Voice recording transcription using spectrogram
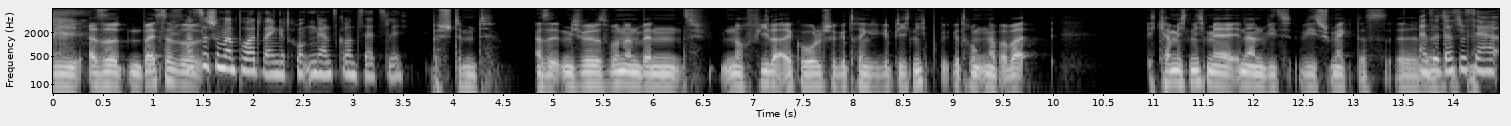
Wie, also, weißt du, so. Hast du schon mal Portwein getrunken, ganz grundsätzlich? Bestimmt. Also mich würde es wundern, wenn es noch viele alkoholische Getränke gibt, die ich nicht getrunken habe, aber ich kann mich nicht mehr erinnern, wie es schmeckt. Das, äh, also das ist ja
